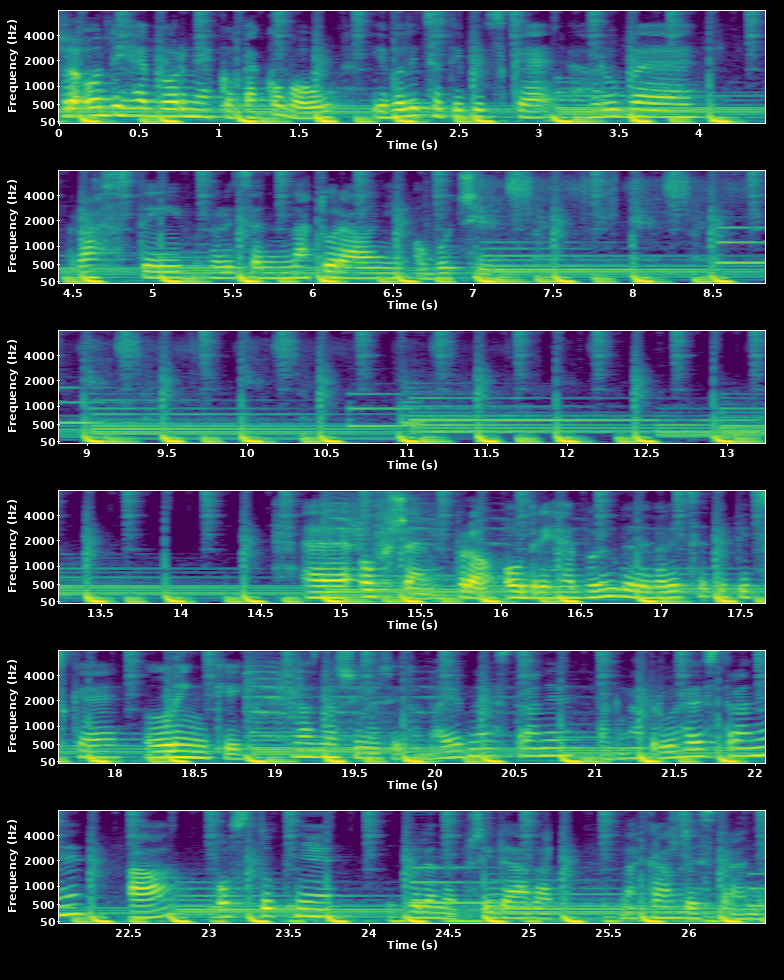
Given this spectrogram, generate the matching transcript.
Pro Audrey Hepburn jako takovou je velice typické hrubé, rasty, velice naturální obočí. E, ovšem, pro Audrey Hepburn byly velice typické linky. Naznačíme si to na jedné straně, pak na druhé straně a postupně budeme přidávat na každé straně.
